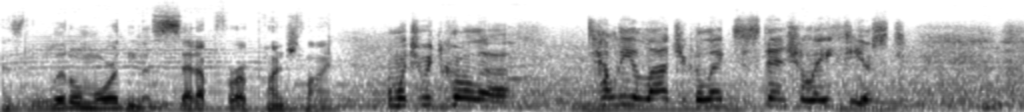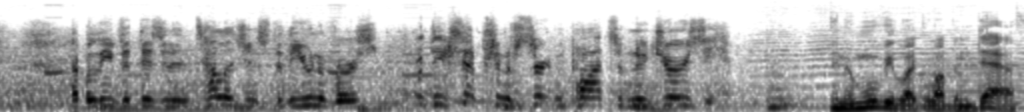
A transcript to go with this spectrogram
as little more than the setup for a punchline. I'm what you would call a teleological existential atheist. I believe that there's an intelligence to the universe, with the exception of certain parts of New Jersey. In a movie like Love and Death,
